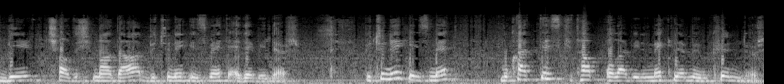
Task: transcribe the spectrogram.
bir çalışmada bütüne hizmet edebilir. Bütüne hizmet mukaddes kitap olabilmekle mümkündür.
